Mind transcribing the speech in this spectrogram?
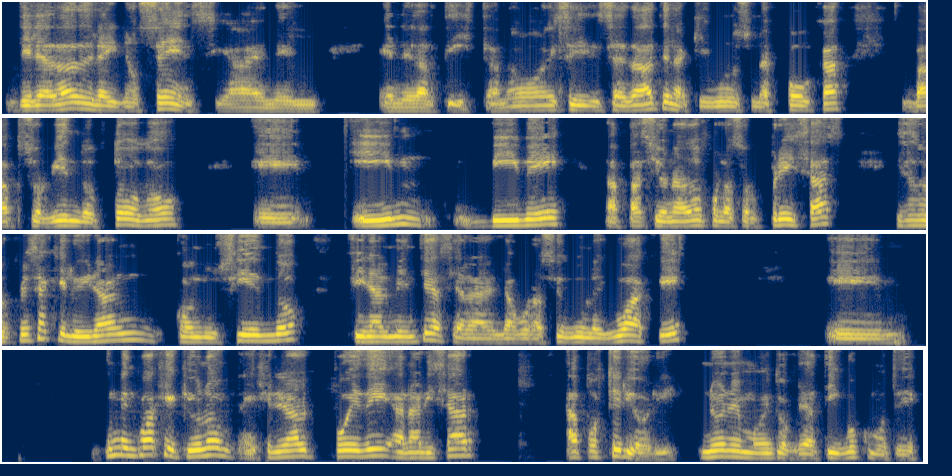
de la edad de la inocencia en el, en el artista, ¿no? esa edad en la que uno es una esponja, va absorbiendo todo eh, y vive apasionado por las sorpresas, esas sorpresas que lo irán conduciendo finalmente hacia la elaboración de un lenguaje eh, un lenguaje que uno en general puede analizar a posteriori, no en el momento creativo como te,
